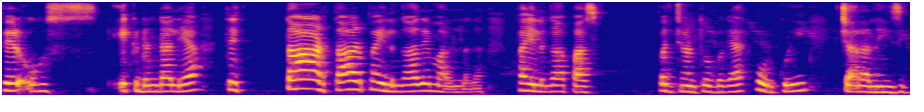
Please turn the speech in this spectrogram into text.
ਫਿਰ ਉਸ ਇੱਕ ਡੰਡਾ ਲਿਆ ਤੇ ਤਾੜ ਤਾੜ ਭਾਈ ਲੰਗਾ ਦੇ ਮਾਰਨ ਲਗਾ। ਭਾਈ ਲੰਗਾ ਪਾਸ ਭੱਜਣ ਤੋਂ ਬਗੈਰ ਹੋਰ ਕੋਈ ਚਾਰਾ ਨਹੀਂ ਸੀ।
